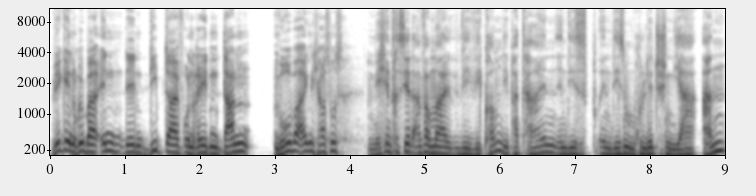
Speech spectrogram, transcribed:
Wir gehen rüber in den Deep Dive und reden dann, worüber eigentlich, Rasmus? Mich interessiert einfach mal, wie, wie kommen die Parteien in, dieses, in diesem politischen Jahr an?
